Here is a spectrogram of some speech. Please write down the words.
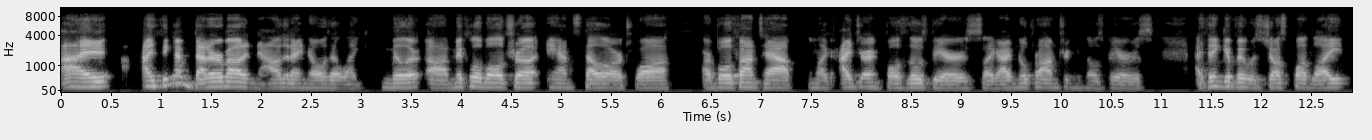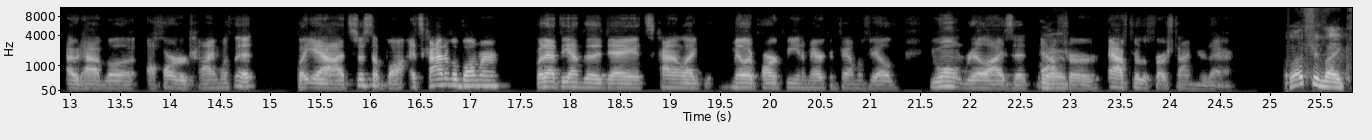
I I think I'm better about it now that I know that like Miller, uh, Michelob Ultra and Stella Artois are both on tap. I'm like, I drank both of those beers. Like, I have no problem drinking those beers. I think if it was just Bud Light, I would have a, a harder time with it. But yeah, it's just a bum. It's kind of a bummer. But at the end of the day, it's kind of like Miller Park being American Family Field. You won't realize it right. after after the first time you're there. Unless you're like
